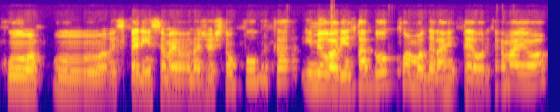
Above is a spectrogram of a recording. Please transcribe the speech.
com uma, uma experiência maior na gestão pública, e meu orientador, com a modelagem teórica maior,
